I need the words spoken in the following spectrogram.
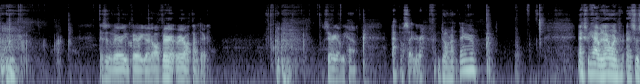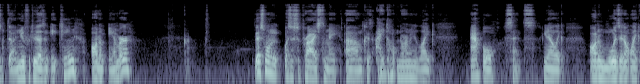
this is very, very good. All very, very authentic. so there we go. We have apple cider donut there. Next, we have another one. This was uh, new for 2018, Autumn Amber. This one was a surprise to me because um, I don't normally like apple scents. You know, like Autumn Woods, I don't like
